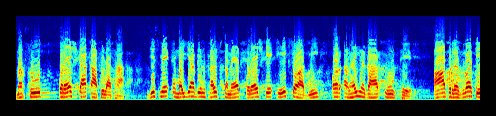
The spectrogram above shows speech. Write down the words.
مقصود قریش کا قافلہ تھا، جس میں امیہ بن خلف سمیت قریش کے ایک سو آدمی اور اڑھائی ہزار اونٹ تھے۔ آپ رضوا کے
